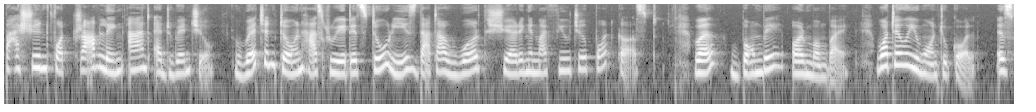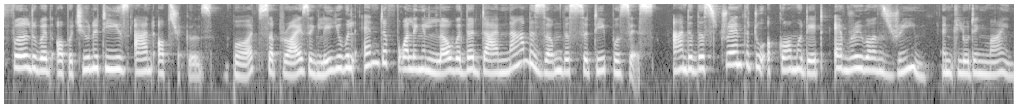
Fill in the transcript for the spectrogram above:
passion for traveling and adventure, which in turn has created stories that are worth sharing in my future podcast. Well, Bombay or Mumbai, whatever you want to call, is filled with opportunities and obstacles. But surprisingly, you will end up falling in love with the dynamism the city possesses and the strength to accommodate everyone's dream, including mine.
